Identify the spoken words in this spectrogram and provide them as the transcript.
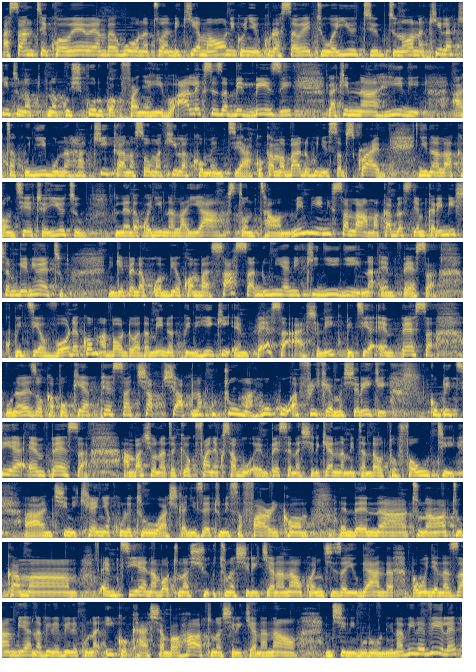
Asante kwa wewe ambaye huwa unatuandikia maoni kwenye ukurasa wetu wa YouTube. Tunaona kila kitu na tunakushukuru kwa kufanya hivyo. Alex is a bit busy, lakini naahidi atakujibu na hakika anasoma kila comment yako. Kama bado hujasubscribe, jina la akaunti yetu ya YouTube linaenda kwa jina la ya Stone Town. Mimi ni Salama. Kabla sijamkaribisha mgeni wetu, ningependa kukuambia kwamba sasa dunia ni kijiji na M-Pesa kupitia Vodacom ambao ndio wadhamini wa kipindi hiki. M-Pesa actually, kupitia M-Pesa unaweza ukapokea pesa chap chap na kutuma huku Afrika ya Mashariki kupitia M-Pesa ambacho unatakiwa kufanya kwa sababu M-Pesa inashirikiana na mitandao tofauti uh, nchini Kenya. Kule tu washikaji zetu ni Safaricom and then uh, tuna watu kama MTN ambao tunashirikiana nao kwa nchi za Uganda pamoja na Zambia na vile vile kuna EcoCash ambao hawa tunashirikiana nao nchini Burundi. Na vile vile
